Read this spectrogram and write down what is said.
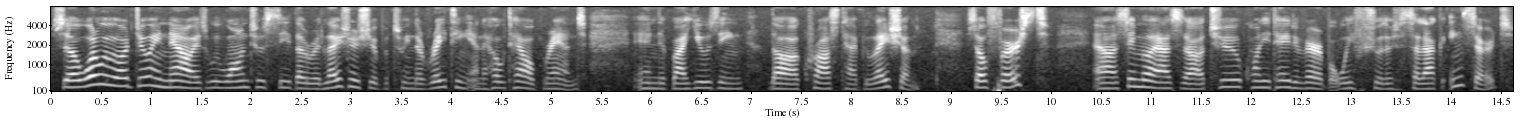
So what we are doing now is we want to see the relationship between the rating and the hotel brand, and by using the cross tabulation. So first uh, similar as uh, two quantitative variable, we should select Insert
